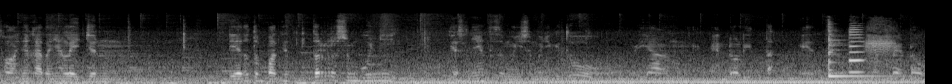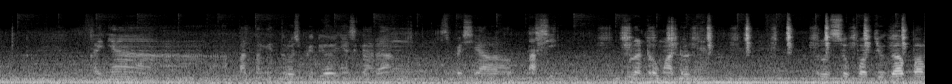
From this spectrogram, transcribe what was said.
Soalnya katanya legend. Dia tuh tempatnya tersembunyi. Biasanya yang tersembunyi-sembunyi gitu yang endolita gitu. Yang pedo. Kayaknya pantengin terus videonya sekarang. Spesial Tasik bulan Ramadannya terus support juga pam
